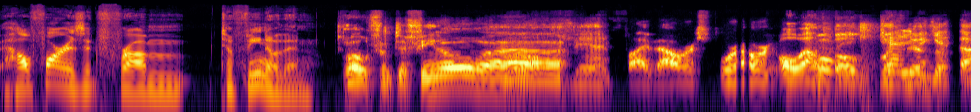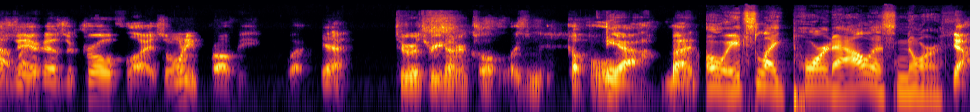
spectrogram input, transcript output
how far is it from Tofino then? oh, from Tofino, uh, oh man, five hours, four hours. Oh, well, Well, you can't even as, get a, that as, way. the, as the crow flies, only probably what? Yeah. Two or three hundred kilometers, like a couple. Yeah, but Oh, it's like Port Alice north. Yeah.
